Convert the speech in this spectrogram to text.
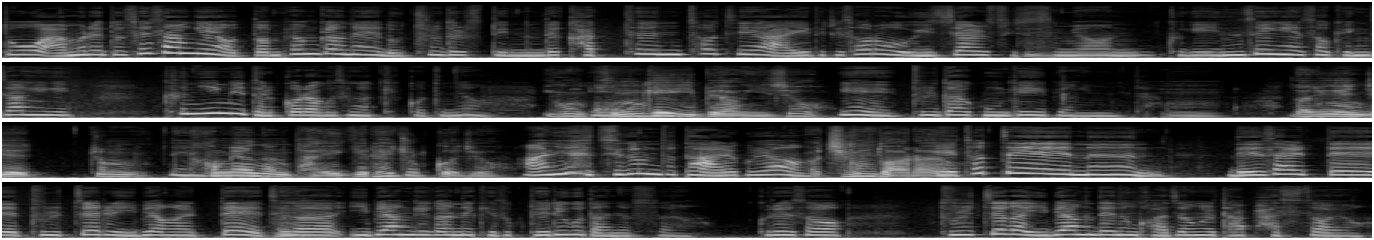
또 아무래도 세상에 어떤 편견에 노출될 수도 있는데 같은 처지의 아이들이 서로 의지할 수 있으면 그게 인생에서 굉장히 큰 힘이 될 거라고 생각했거든요. 이건 예. 공개 입양이죠? 예, 둘 다 공개 입양입니다. 음, 나중에 이제 좀 네. 크면은 다 얘기를 해줄 거죠. 아니요, 지금도 다 알고요. 아, 지금도 알아요? 예, 첫째는 네 살 때 둘째를 입양할 때 제가 네. 입양 기간에 계속 데리고 다녔어요. 그래서 둘째가 입양되는 과정을 다 봤어요.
